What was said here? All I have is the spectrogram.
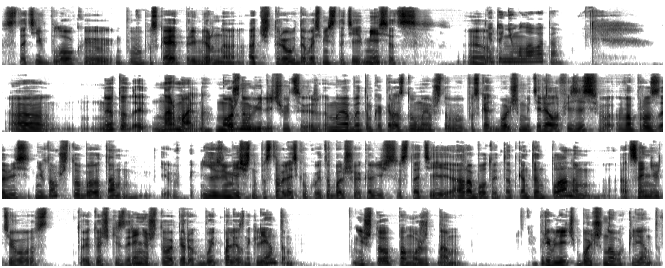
статьи в блог и выпускает примерно от 4 до 8 статей в месяц. Э, Это не маловато? Это нормально. Можно увеличивать. Мы об этом как раз думаем, чтобы выпускать больше материалов. И здесь вопрос зависит не в том, чтобы там ежемесячно поставлять какое-то большое количество статей, а работать над контент-планом, оценивать его с той точки зрения, что, во-первых, будет полезно клиентам, и что поможет нам привлечь больше новых клиентов.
